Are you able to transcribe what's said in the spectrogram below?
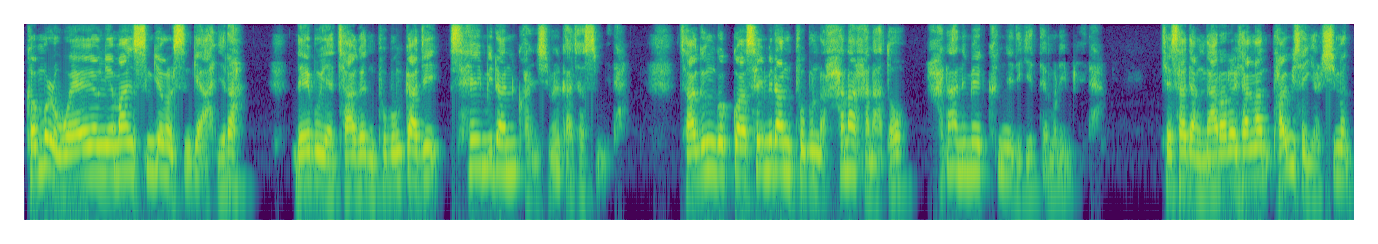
건물 외형에만 신경을 쓴 게 아니라 내부의 작은 부분까지 세밀한 관심을 가졌습니다. 작은 것과 세밀한 부분 하나하나도 하나님의 큰일이기 때문입니다. 제사장 나라를 향한 다윗의 열심은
